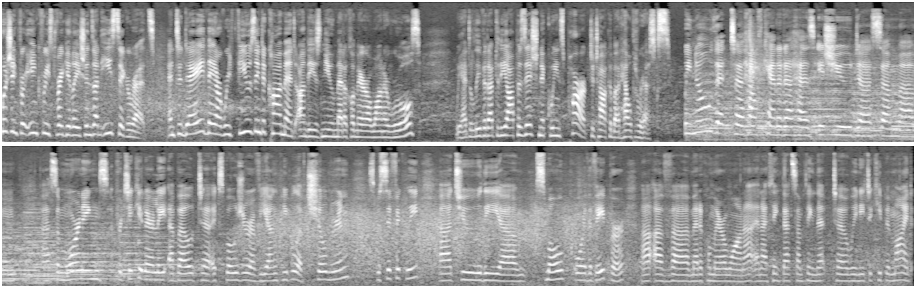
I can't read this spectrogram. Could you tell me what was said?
pushing for increased regulations on e cigarettes. And today, they are refusing to comment on these new medical marijuana rules. We had to leave it up to the opposition at Queen's Park to talk about health risks. We know that uh, Health Canada has issued uh, some um, uh, some warnings, particularly about uh, exposure of young people, of children specifically, uh, to the um, smoke or the vapor uh, of medical marijuana, and I think that's something that we need to keep in mind.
